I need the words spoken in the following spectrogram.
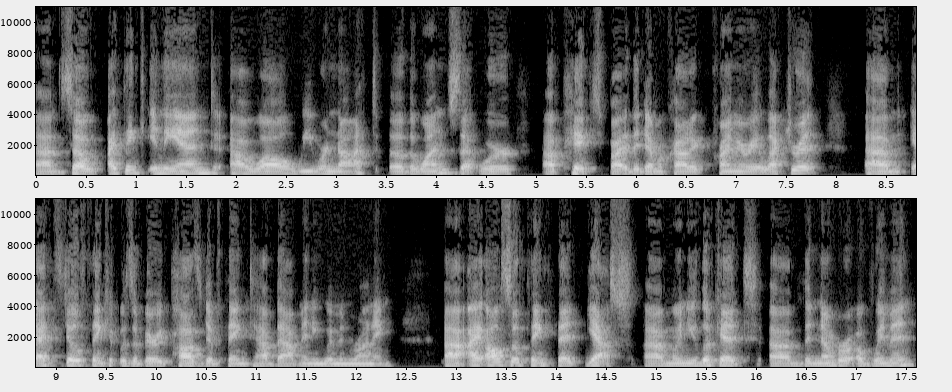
Um, so I think in the end, uh, while we were not uh, the ones that were uh, picked by the Democratic primary electorate, um, I still think it was a very positive thing to have that many women running. Uh, I also think that, yes, um, when you look at um, the number of women,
